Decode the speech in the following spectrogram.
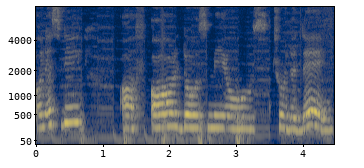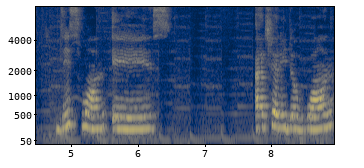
Honestly, of all those meals through the day, this one is actually the one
